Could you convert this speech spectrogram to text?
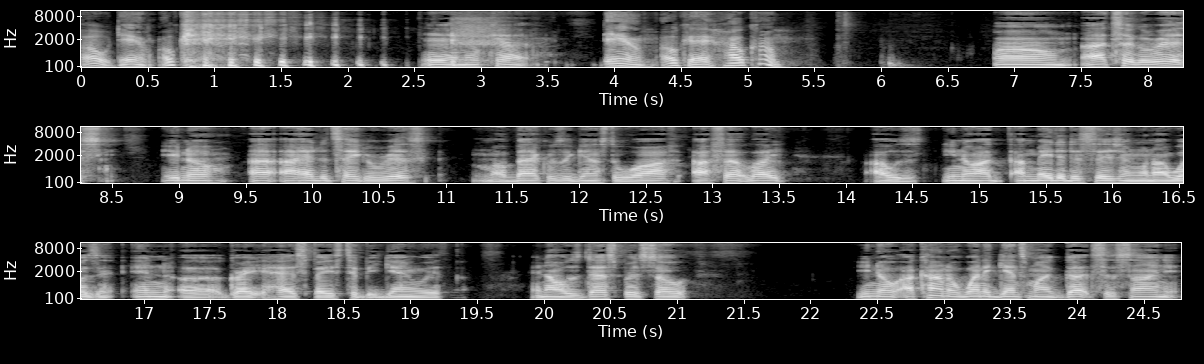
Oh damn. Okay. Yeah, no cap. damn. Okay. How come? Um, I took a risk. You know, I, I had to take a risk. My back was against the wall. I felt like I was, you know, I, I made a decision when I wasn't in a great headspace to begin with, and I was desperate. So, you know, I kind of went against my gut to sign it.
